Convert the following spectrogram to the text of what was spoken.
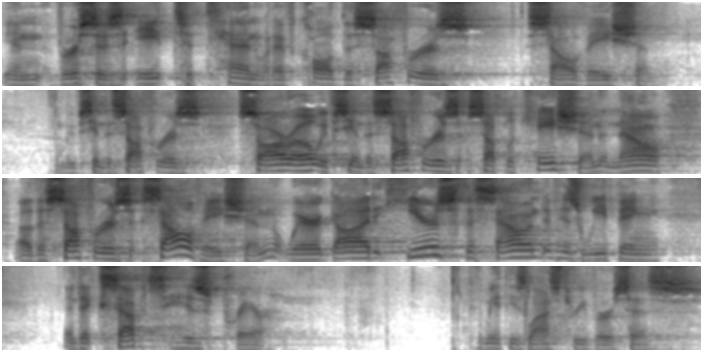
in verses 8 to 10, what I've called the sufferer's salvation. We've seen the sufferer's sorrow, we've seen the sufferer's supplication, and now uh, the sufferer's salvation, where God hears the sound of his weeping and accepts his prayer. Look me at these last three verses.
